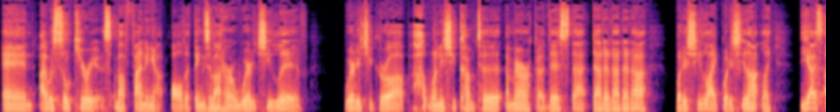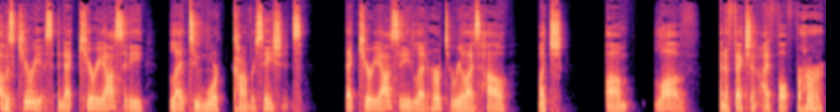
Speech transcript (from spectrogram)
And I was so curious about finding out all the things about her. Where did she live? Where did she grow up? When did she come to America? This, that, da, da, da, da, da. What is she like? What is she not like? You guys, I was curious. And that curiosity led to more conversations. That curiosity led her to realize how much um, love and affection I felt for her.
